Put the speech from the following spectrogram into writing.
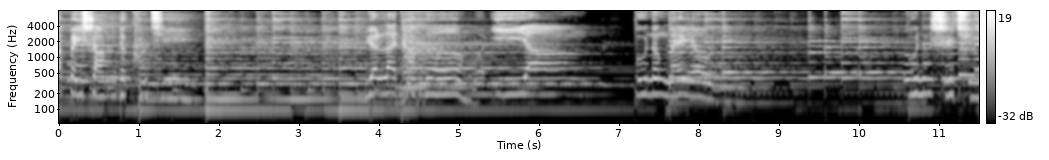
他悲伤的哭泣。原来他和我一样，不能没有你，不能失去你，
